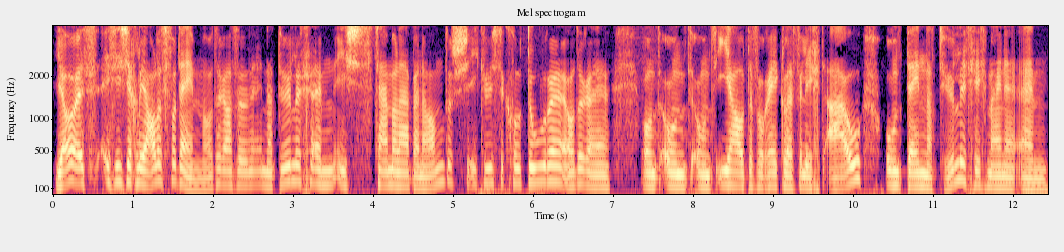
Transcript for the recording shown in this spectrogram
Ja, es, es ist ein bisschen alles von dem, oder? Also natürlich ähm, ist das Zusammenleben anders in gewissen Kulturen, oder? Äh, und, und, und das Einhalten von Regeln vielleicht auch. Und dann natürlich, ich meine, ähm,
